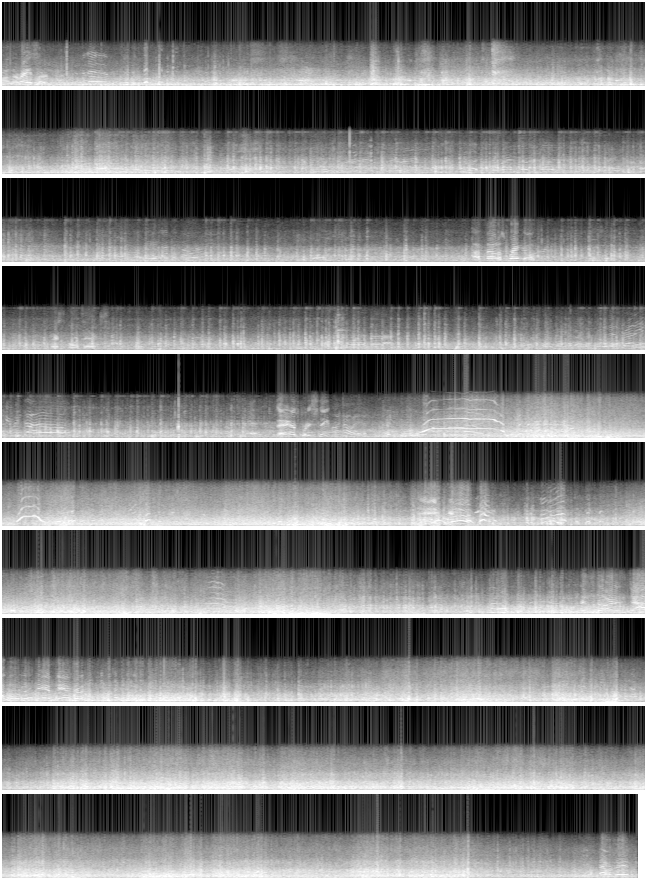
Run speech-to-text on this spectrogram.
We're on the racer. Hello. I felt a sprinkle. There's the vortex. Ready? Here we go. Dang, that's pretty steep. I know it is. damn camera. That was it.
